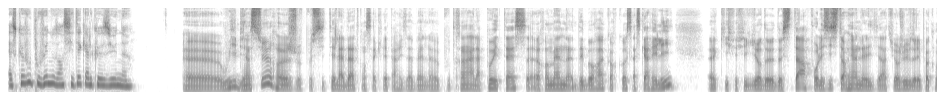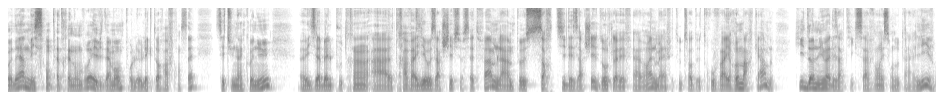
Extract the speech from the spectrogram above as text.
est-ce que vous pouvez nous en citer quelques-unes? Euh, oui, bien sûr. Je peux citer la date consacrée par Isabelle Poutrin à la poétesse romaine Deborah Corcos Ascarelli, euh, qui fait figure de, star pour les historiens de la littérature juive de l'époque moderne, mais ils sont pas très nombreux, évidemment, pour le lectorat français. C'est une inconnue. Euh, Isabelle Poutrin a travaillé aux archives sur cette femme, l'a un peu sortie des archives, d'autres l'avaient fait avant elle, mais elle a fait toutes sortes de trouvailles remarquables qui donnent lieu à des articles savants et sans doute à un livre,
